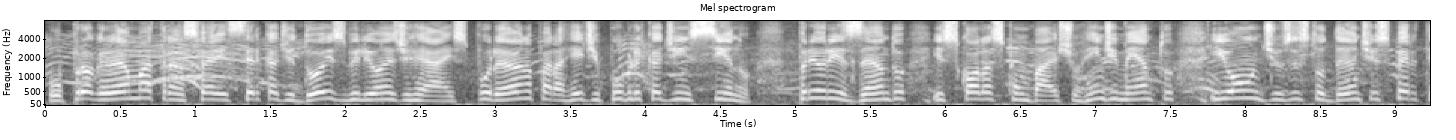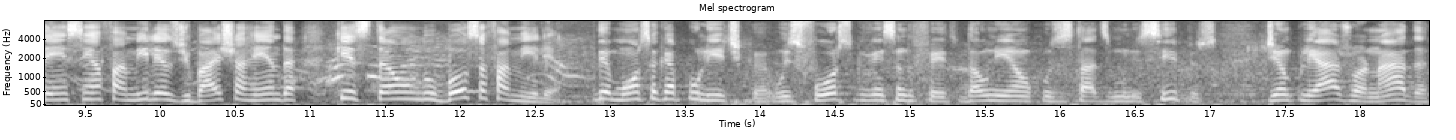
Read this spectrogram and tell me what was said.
O programa transfere cerca de 2 bilhões de reais por ano para a rede pública de ensino, priorizando escolas com baixo rendimento e onde os estudantes pertencem a famílias de baixa renda que estão no Bolsa Família. Demonstra que a política, o esforço que vem sendo feito da União com os estados e municípios de ampliar a jornada,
